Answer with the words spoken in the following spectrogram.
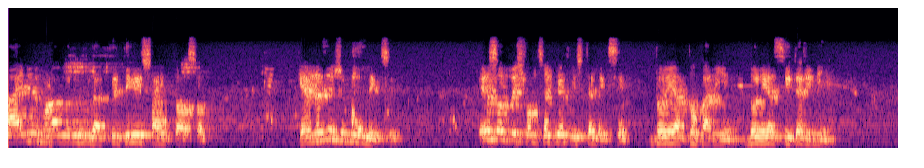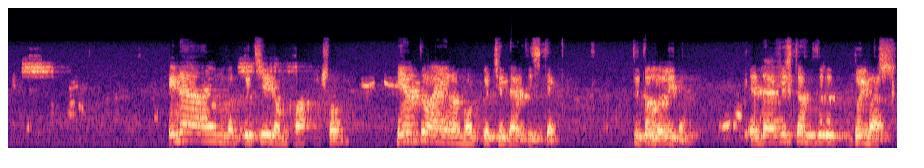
লাইনের মরাল পৃথিবীর সাহিত্য অসল কেমনে যে লিখছে? পঞ্চাশ পৃষ্ঠা লিখছে দুনিয়ার নিয়ে দুনিয়ার সিটারি নিয়ে। এটা অনুবাদ করছি অঙ্ক অংশ। কিন্তু আমি এরা নোট করছি দেড় তুই তো ললি না। এর দেড় দুই মাস।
